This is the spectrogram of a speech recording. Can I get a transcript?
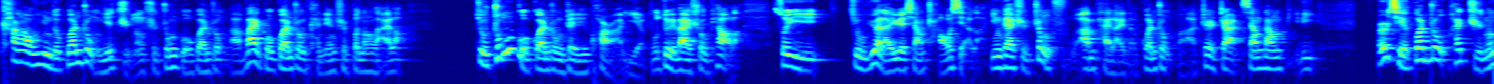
看奥运的观众也只能是中国观众啊，外国观众肯定是不能来了。就中国观众这一块儿啊，也不对外售票了，所以就越来越像朝鲜了，应该是政府安排来的观众啊，这占相当比例，而且观众还只能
